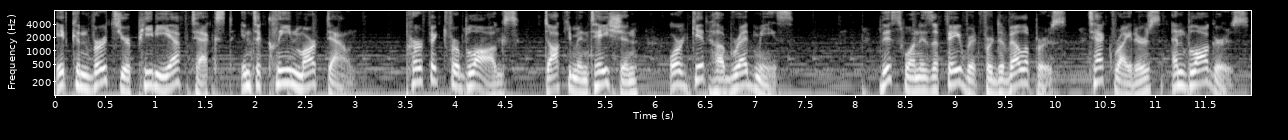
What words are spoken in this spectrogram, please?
It converts your PDF text into clean Markdown, perfect for blogs, documentation, or GitHub READMEs. This one is a favorite for developers, tech writers, and bloggers.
